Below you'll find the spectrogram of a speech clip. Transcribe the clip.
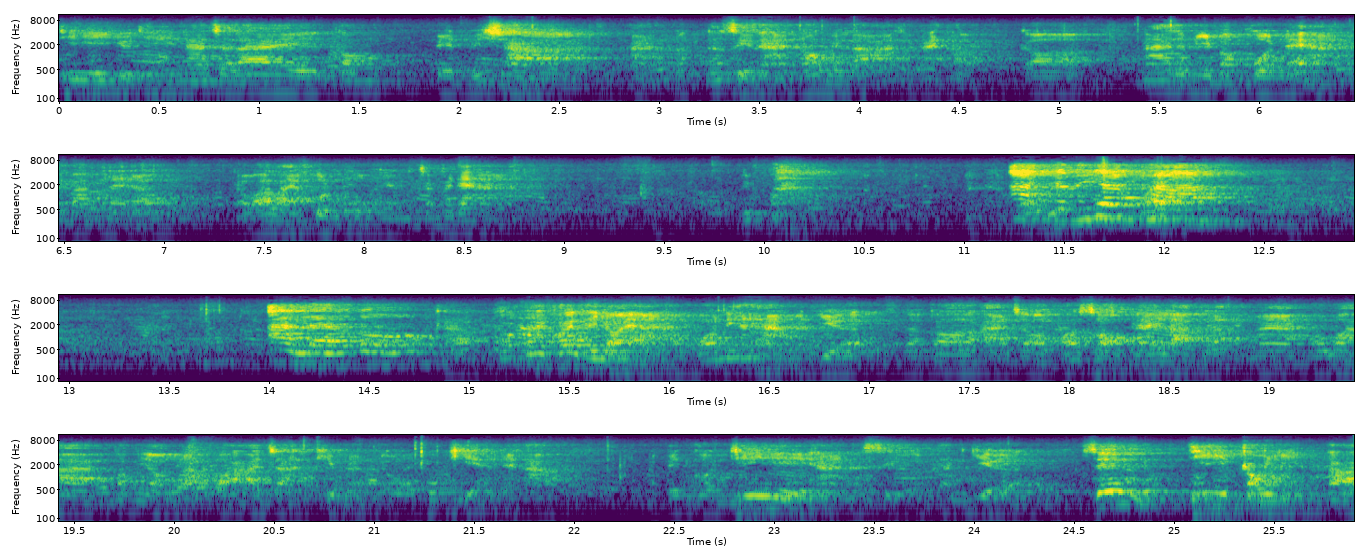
ที่อยู่ที่นี่น่าจะได้ต้องเป็นวิชาอ่านหนังสืออ่านนอกเวลาใช่ไหมครับ ก็น่าจะมีบางคนได้อ่านไปบ้างแล้ว แต่ว่าหลายคนคงยังจะไม่ได้อ่านหรือเปล่าอ่านกันหรือยังคะ อ่านแล้วเนาะครับก็ค่อยๆทยอยอ่านครับเพราะเนื้อหามันเยอะ แล้วก็อาจจะออกข้อสอบได้หลากหลายมาก เพราะว่าต้องยอมรับว่าอาจารย์คิมรันโดผู้เขียนนะครับ เป็นคนที่อ่านหนังสือค่อนข้างเยอะ ซึ่งที่เกาหลีใต้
